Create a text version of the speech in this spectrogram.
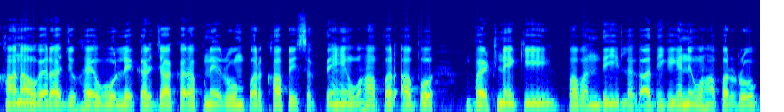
खाना वगैरह जो है वो लेकर जाकर अपने रूम पर खा पी सकते हैं। वहाँ पर अब बैठने की पाबंदी लगा दी गई, यानी वहाँ पर रोक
